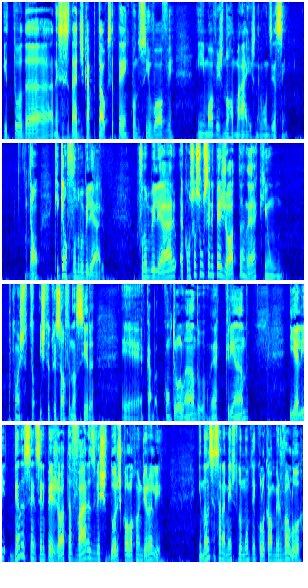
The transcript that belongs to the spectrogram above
e toda a necessidade de capital que você tem quando se envolve em imóveis normais, né, vamos dizer assim. Então, o que é um fundo imobiliário? Fundo imobiliário é como se fosse um CNPJ, né, que, um, que uma instituição financeira é, acaba controlando, né, criando. E ali, dentro desse CNPJ, vários investidores colocam dinheiro ali. E não necessariamente todo mundo tem que colocar o mesmo valor.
